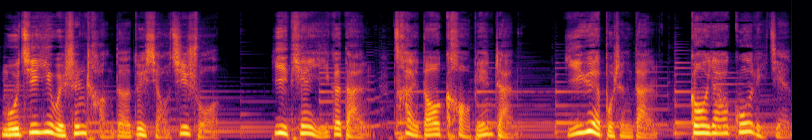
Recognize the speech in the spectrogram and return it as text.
母鸡意味深长地对小鸡说：“一天一个蛋，菜刀靠边站；一月不生蛋，高压锅里煎。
